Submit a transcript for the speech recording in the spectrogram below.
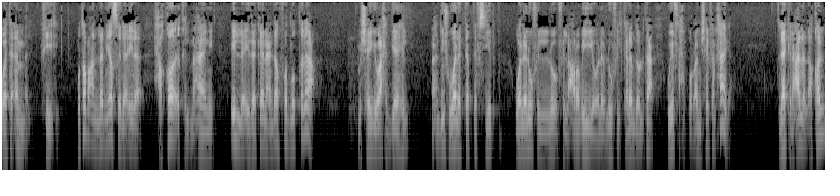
ويتأمل فيه. وطبعا لن يصل إلى حقائق المعاني إلا إذا كان عنده فضل اطلاع مش هيجي واحد جاهل ما عندوش ولا كتاب تفسير ولا له في في العربية ولا له في الكلام ده ولا بتاع ويفتح القرآن مش هيفهم حاجة. لكن على الأقل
